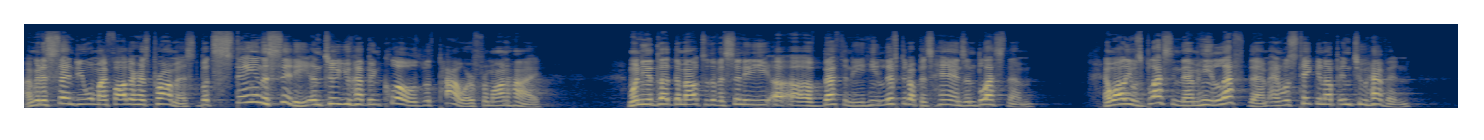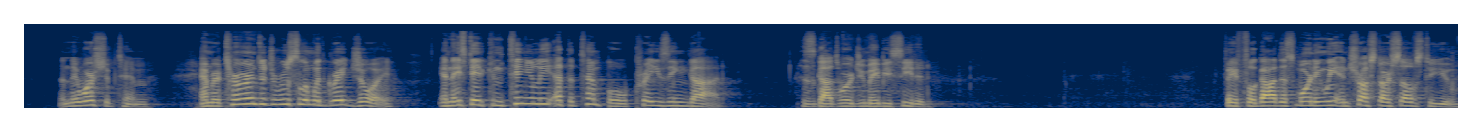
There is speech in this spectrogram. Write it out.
I'm going to send you what my Father has promised, but stay in the city until you have been clothed with power from on high. When he had led them out to the vicinity uh, uh, of Bethany, he lifted up his hands and blessed them. And while he was blessing them, he left them and was taken up into heaven. Then they worshiped him and returned to Jerusalem with great joy. And they stayed continually at the temple praising God. This is God's word. You may be seated. Faithful God, this morning we entrust ourselves to you.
